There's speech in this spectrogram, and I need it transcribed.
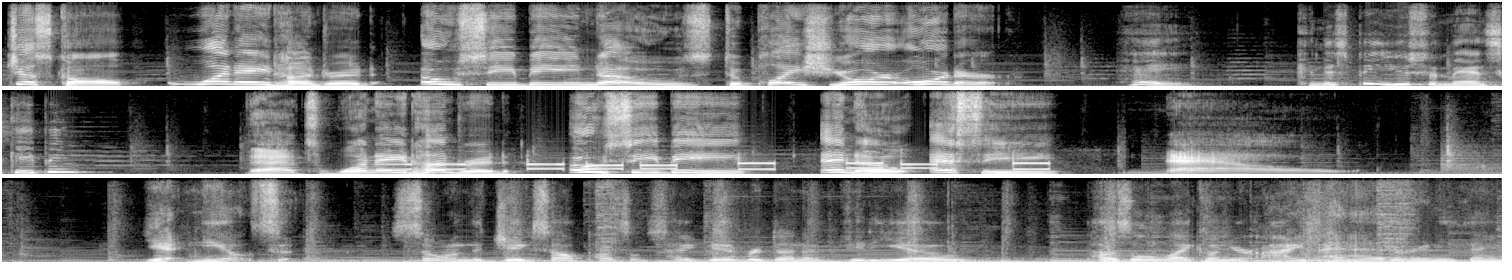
Just call 1 800 OCB Nose to place your order. Hey, can this be used for manscaping? That's 1 800 OCB NOSE now. Yeah, Neil, so, so on the jigsaw puzzles, have you ever done a video puzzle like on your iPad or anything?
